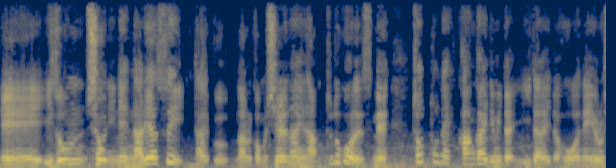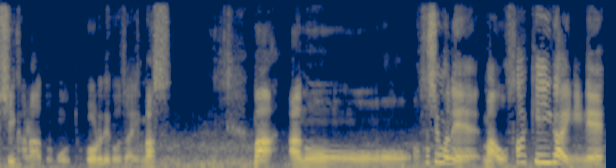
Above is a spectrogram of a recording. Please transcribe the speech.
えー、依存症にね、なりやすいタイプなのかもしれないな、というところですね、ちょっとね、考えてみていただいた方がね、よろしいかなと思うところでございます。まあ、あのー、私もね、まあ、お酒以外にね、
